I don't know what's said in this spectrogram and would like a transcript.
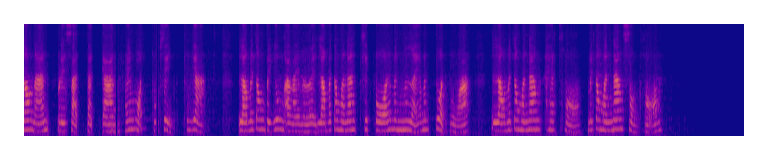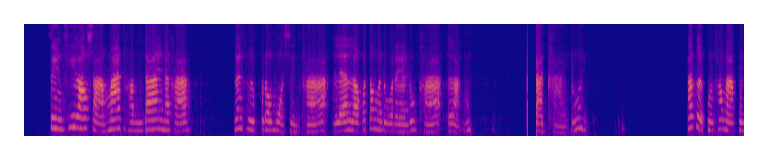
นอกนั้นบริษัทจัดการให้หมดทุกสิ่งทุกอย่าง เราไม่ต้องไปยุ่งอะไรเลย เราไม่ต้องมานั่งคิดโปรให้มันเหนื่อยให้มันปวดหัว เราไม่ต้องมานั่งแพ็คของ ไม่ต้องมานั่งส่งของ สิ่งที่เราสามารถทำได้นะคะ นั่นคือโปรโมทสินค้า และเราก็ต้องมาดูแลลูกค้าหลังการขายด้วย ถ้าเกิดคุณเข้ามาคุณ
